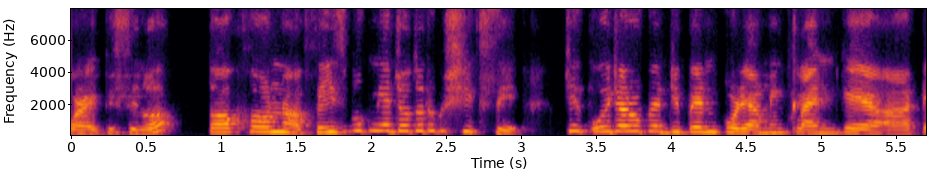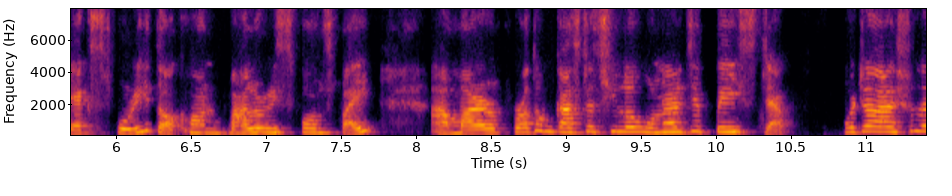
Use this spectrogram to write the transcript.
করাইতেছিল। তখন ফেসবুক নিয়ে যতটুকু শিখছি ঠিক ওইটার উপর ডিপেন্ড করে আমি ক্লায়েন্টকে টেক্সট করি তখন ভালো রেসপন্স পাই। আমার প্রথম কাজটা ছিল ওনার যে পেজটা ওটা আসলে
